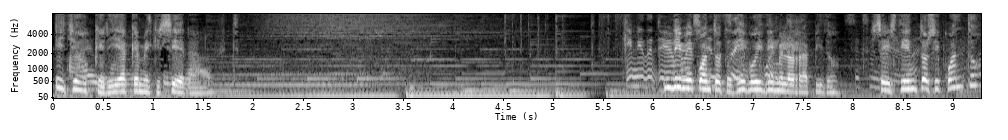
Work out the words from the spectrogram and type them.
Y yo quería que me quisieran. Dime cuánto te debo y dímelo rápido. ¿600 y cuánto?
